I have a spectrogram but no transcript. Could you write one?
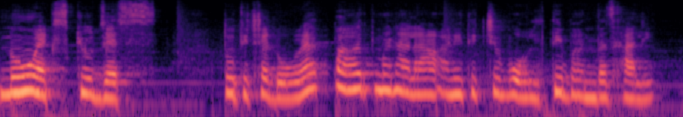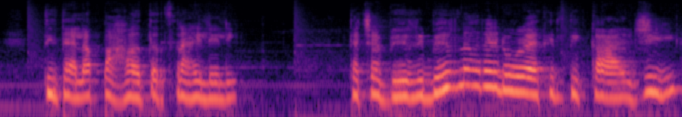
नो एक्सक्युजेस तो तिच्या डोळ्यात पाहत म्हणाला आणि तिची बोलती बंद झाली. ती त्याला पाहतच राहिलेली. त्याच्या भिरभिरणाऱ्या डोळ्यातील ती काळजी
